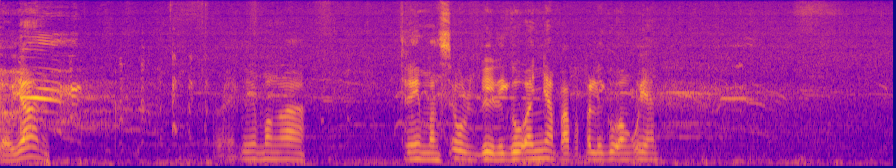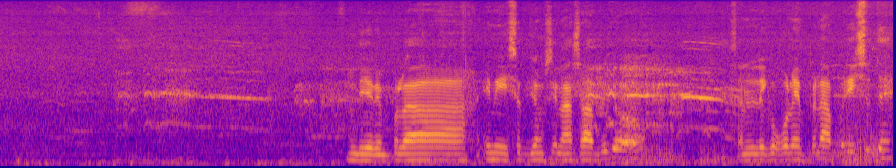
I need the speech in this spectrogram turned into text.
So, yan. So, ito yung mga 3 months old. Liliguan niya. Papapaliguan ko yan. Hindi rin pala iniisod yung sinasabi ko. Sanligo ko na yung pinapaisod eh.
